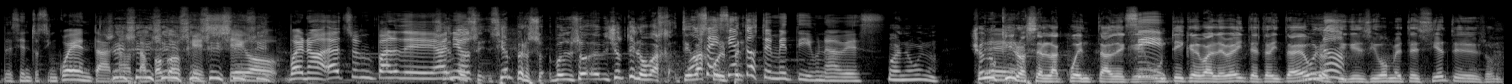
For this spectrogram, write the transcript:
de 150, Sí, ¿no? sí, Tampoco sí, que sí, sí, llego. Bueno, hace un par de años. 100 personas. Yo, yo te lo bajo. Te un bajo el pre- 600 te metí una vez. Bueno, bueno. Yo no Eh, quiero hacer la cuenta de que un ticket vale 20, 30 euros No. y que si vos metés 7 son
